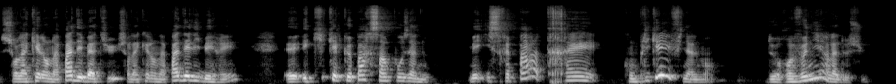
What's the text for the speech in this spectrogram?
sur laquelle on n'a pas débattu, sur laquelle on n'a pas délibéré, et, qui quelque part s'impose à nous. Mais il serait pas très compliqué finalement de revenir là-dessus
